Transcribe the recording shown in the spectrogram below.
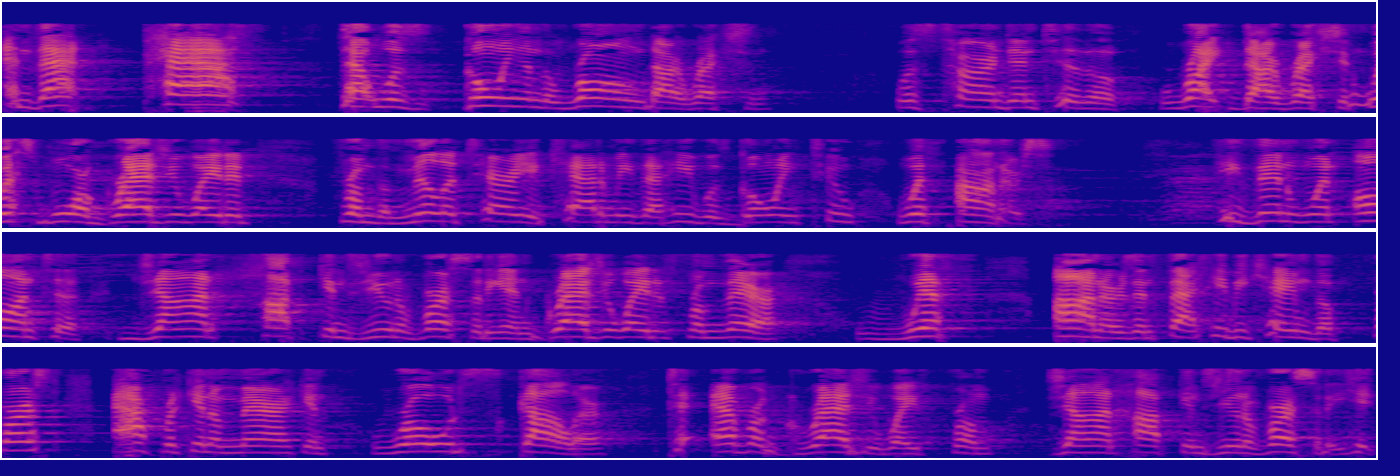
and that path that was going in the wrong direction was turned into the right direction. Wes Moore graduated from the military academy that he was going to with honors. He then went on to Johns Hopkins University and graduated from there with honors. In fact, he became the first African American Rhodes Scholar to ever graduate from Johns Hopkins University.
